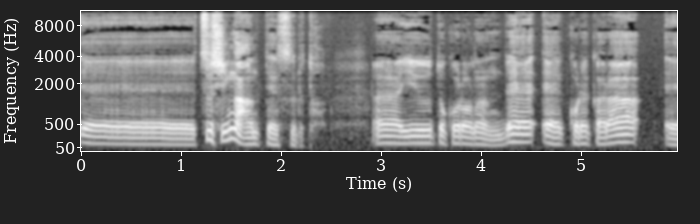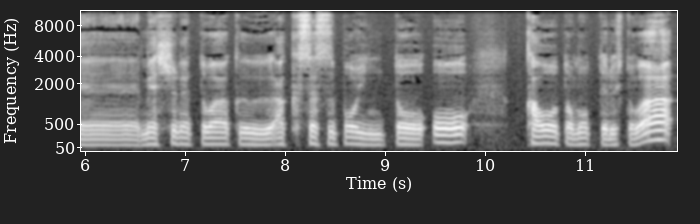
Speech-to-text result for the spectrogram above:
え通信が安定するというところなんで、えこれから、え、メッシュネットワークアクセスポイントを買おうと思ってる人は、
